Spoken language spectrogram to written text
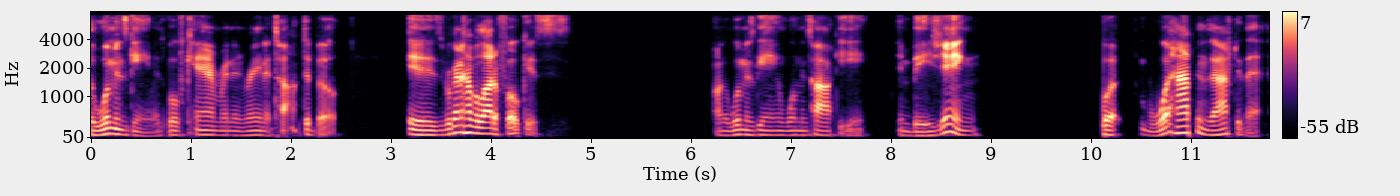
the women's game, as both Cameron and Raina talked about. Is we're gonna have a lot of focus on the women's game, women's hockey in Beijing, but what happens after that?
